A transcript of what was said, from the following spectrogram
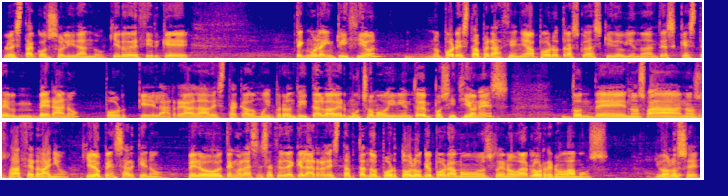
lo está consolidando. Quiero decir que tengo la intuición, no por esta operación, ya por otras cosas que he ido viendo antes, que este verano porque la Real ha destacado muy pronto y tal, va a haber mucho movimiento en posiciones donde nos va, nos va a hacer daño. Quiero pensar que no, pero tengo la sensación de que la Real está optando por todo lo que podamos renovar, lo renovamos. Yo no lo sé.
